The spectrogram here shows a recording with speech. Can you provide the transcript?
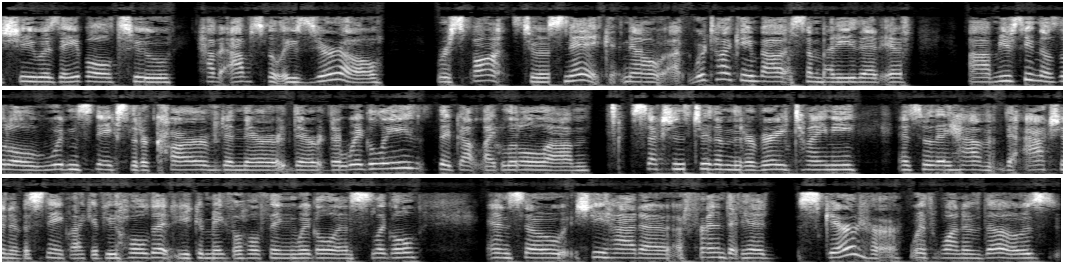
she was able to have absolutely zero response to a snake. Now, uh, we're talking about somebody that if um, you've seen those little wooden snakes that are carved and they're they're they're wiggly. They've got like little um, sections to them that are very tiny, and so they have the action of a snake. Like if you hold it, you can make the whole thing wiggle and sliggle. And so she had a, a friend that had scared her with one of those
